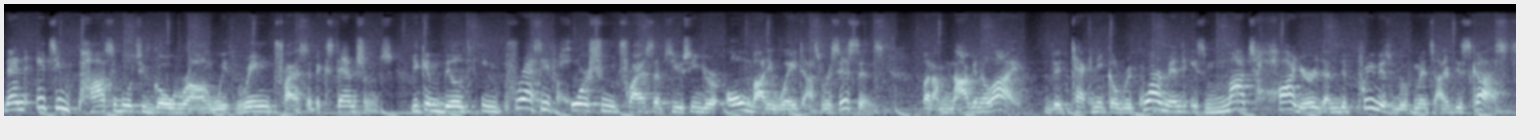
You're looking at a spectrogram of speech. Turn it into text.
then it's impossible to go wrong with ring tricep extensions. You can build impressive horseshoe triceps using your own body weight as resistance. But I'm not gonna lie, the technical requirement is much higher than the previous movements I've discussed.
